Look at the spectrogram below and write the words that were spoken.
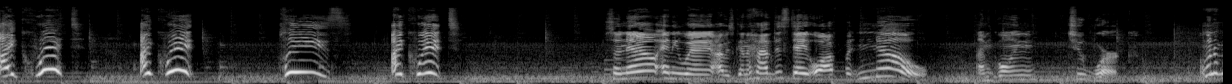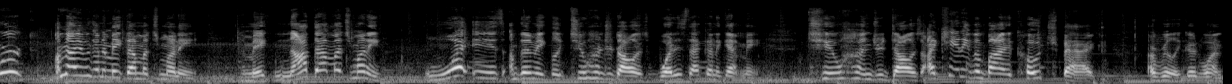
I quit. I quit. Please, I quit. So now, anyway, I was going to have this day off, but no, I'm going to work. I'm going to work. I'm not even going to make that much money. I make not that much money. What is, I'm going to make like $200. What is that going to get me? $200. I can't even buy a coach bag, a really good one,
